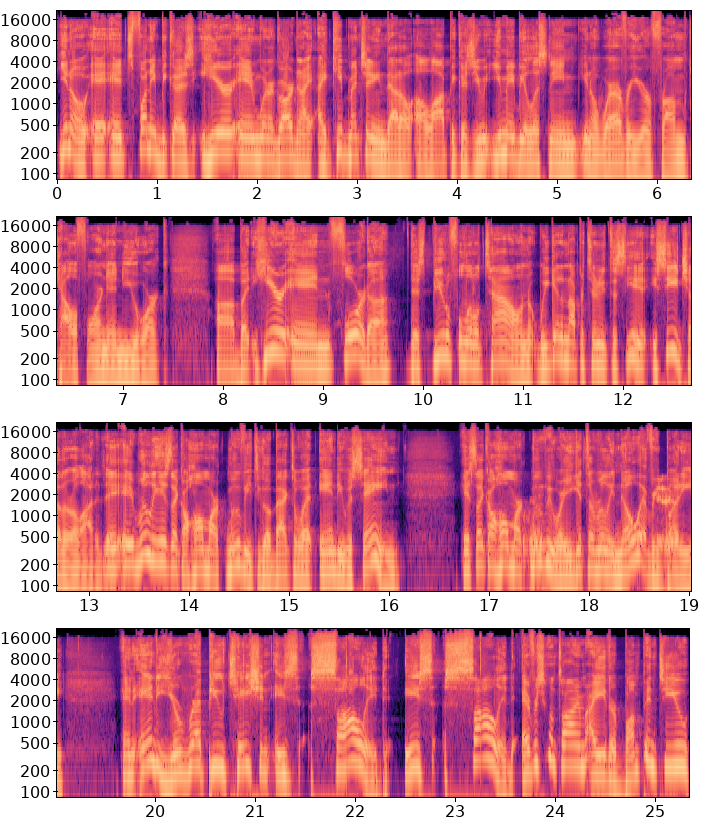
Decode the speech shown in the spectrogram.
you know it, it's funny because here in winter garden i, I keep mentioning that a, a, lot because you, you may be listening you know wherever you're from california new york. Uh, but here in florida this beautiful little town we get an opportunity to see see each other a lot. It, it really is like a hallmark movie to go back to what andy was saying it's like a Hallmark movie where you get to really know everybody. And Andy, your reputation is solid, is solid. Every single time I either bump into you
